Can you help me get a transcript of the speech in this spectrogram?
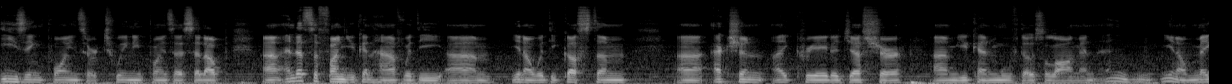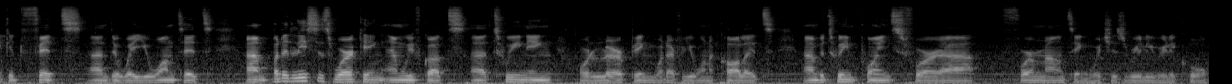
easing points or tweening points I set up. Uh, and that's the fun you can have with the, um, you know, with the custom uh, action I created gesture um, you can move those along and, and you know make it fit uh, the way you want it. Um, but at least it's working and we've got uh, tweening or lerping whatever you want to call it um, between points for uh, for mounting which is really really cool.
